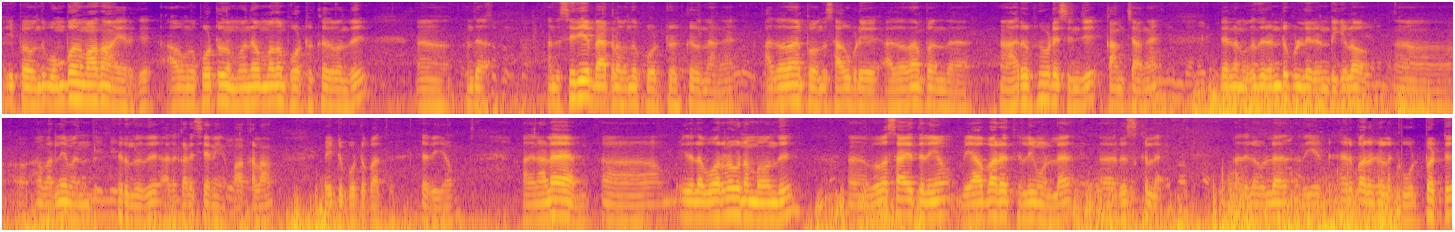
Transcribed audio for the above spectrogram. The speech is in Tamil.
இப்போ வந்து ஒம்பது மாதம் ஆகிருக்கு அவங்க போட்டிருந்த முத மாதம் போட்டிருக்கிறது வந்து அந்த அந்த சிறிய பேக்கில் வந்து போட்டுருக்குருந்தாங்க அதை தான் இப்போ வந்து சாகுபடி அதை தான் இப்போ இந்த அறுவடை செஞ்சு காமிச்சாங்க. இதில் நமக்கு வந்து ரெண்டு புள்ளி ரெண்டு கிலோ வரலையும் வந்து இருந்தது. அதை கடைசியாக நீங்கள் பார்க்கலாம். வெயிட்டு போட்டு பார்த்து தெரியும். அதனால் இதில் ஓரளவு நம்ம வந்து விவசாயத்துலேயும் வியாபாரத்துலேயும் உள்ள ரிஸ்கில் அதில் உள்ள அந்த இடர்பாடுகளுக்கு உட்பட்டு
